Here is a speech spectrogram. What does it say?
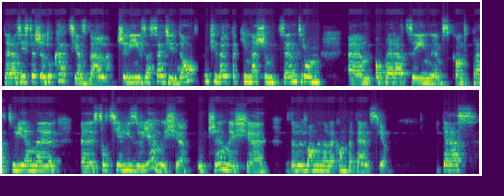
Teraz jest też edukacja zdalna, czyli w zasadzie dom stał się takim naszym centrum um, operacyjnym, skąd pracujemy, e, socjalizujemy się, uczymy się, zdobywamy nowe kompetencje. I teraz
